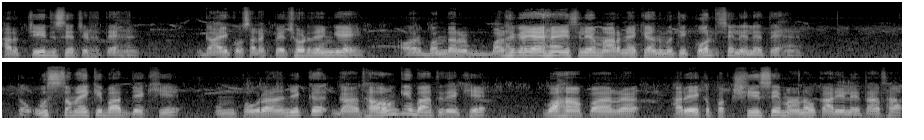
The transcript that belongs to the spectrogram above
हर चीज़ से चिढ़ते हैं। गाय को सड़क पे छोड़ देंगे और बंदर बढ़ गए हैं, इसलिए मारने की अनुमति कोर्ट से ले लेते हैं। तो उस समय की बात देखिए, उन पौराणिक गाथाओं की बात देखिए, वहाँ पर हर एक पक्षी से मानव कार्य लेता था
